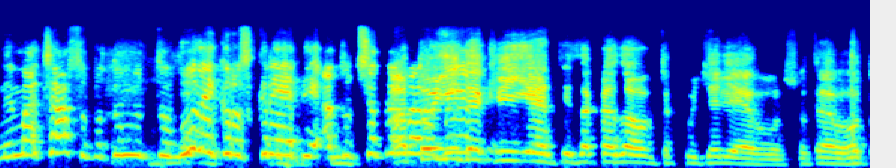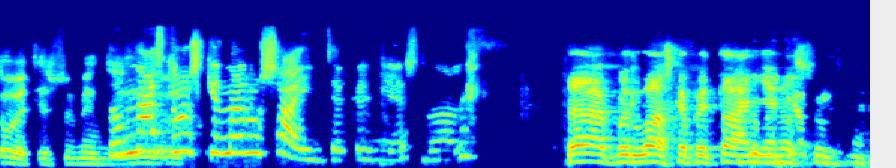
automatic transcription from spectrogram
Нема часу, бо тому то вулик розкритий, а тут ще треба А то робити. їде клієнт і заказав таку телегу, що треба готувати, щоб він. То в нас трошки нарушається, звісно. Але... Так, будь ласка, питання наступне.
